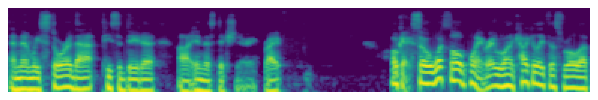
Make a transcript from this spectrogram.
and then we store that piece of data uh, in this dictionary, right? Okay, so what's the whole point, right? We want to calculate this rollup.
